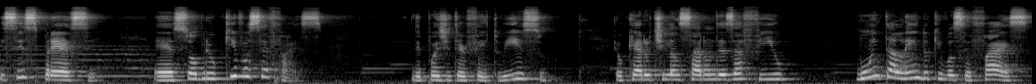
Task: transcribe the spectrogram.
e se expresse é, sobre o que você faz. Depois de ter feito isso, eu quero te lançar um desafio. Muito além do que você faz,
